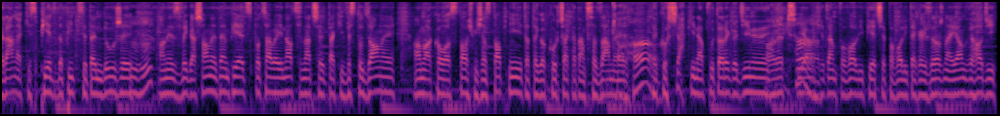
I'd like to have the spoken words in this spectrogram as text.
Rano jak jest piec do pizzy, ten duży, Mhm. on jest wygaszony ten piec po całej nocy, znaczy taki wystudzony. On ma około 180 stopni i do tego kurczaka tam wsadzamy Aha. te kurczaki na półtorej godziny. Ale I on czad. się tam powoli piecze, powoli tak jak z rożna i on wychodzi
